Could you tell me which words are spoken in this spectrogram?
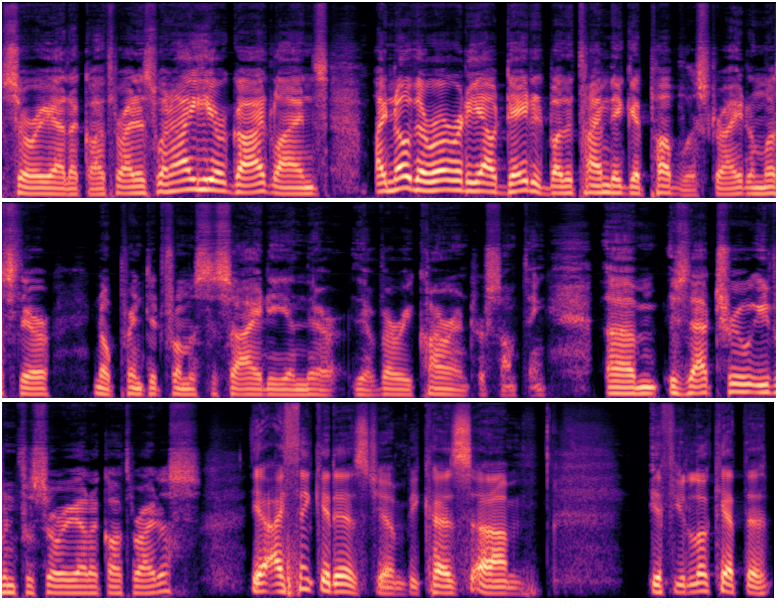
psoriatic arthritis. When I hear guidelines, I know they're already outdated by the time they get published, right? Unless they're you know printed from a society and they're they're very current or something. Um, is that true even for psoriatic arthritis? Yeah, I think it is, Jim, because um, if you look at the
